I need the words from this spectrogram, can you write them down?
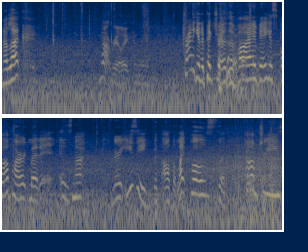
No luck? Not really. I mean, trying to get a picture of the Vi Vegas ballpark, but it is not very easy with all the light poles, the palm trees.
